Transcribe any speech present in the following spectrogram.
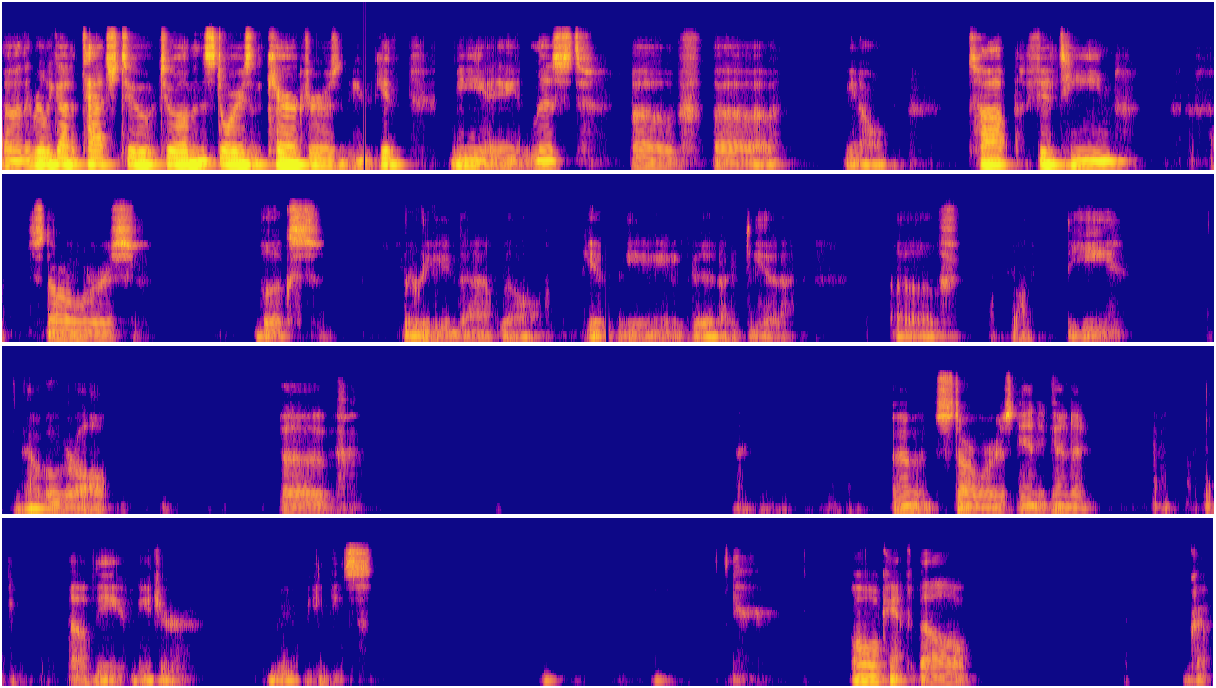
uh, they really got attached to to them and the stories and the characters. And give me a list of uh, you know top fifteen Star Wars books to read that will give me a good idea of the you know, overall of of Star Wars independent of the major movies. Oh, can't spell. Okay.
